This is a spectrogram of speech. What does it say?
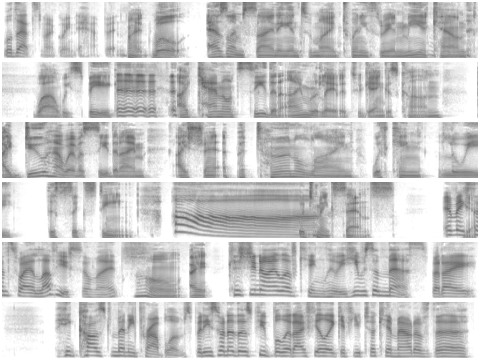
Well, that's not going to happen. Right. Well, as I'm signing into my 23andMe account while we speak, I cannot see that I'm related to Genghis Khan. I do, however, see that I'm I share a paternal line with King Louis the Sixteenth, Aww. which makes sense. It makes Yeah. sense why I love you so much. Oh, I Because you know I love King Louis. He was a mess, but I he caused many problems. But he's one of those people that I feel like if you took him out of the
